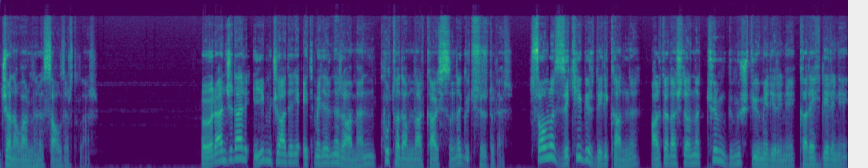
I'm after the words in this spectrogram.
canavarlara saldırdılar. Öğrenciler iyi mücadele etmelerine rağmen kurt adamlar karşısında güçsüzdüler. Sonra zeki bir delikanlı arkadaşlarına tüm gümüş düğmelerini, kadehlerini,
